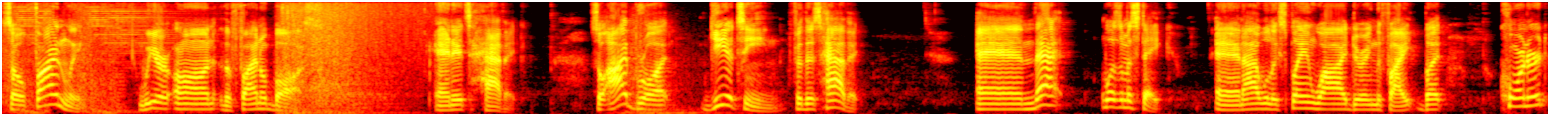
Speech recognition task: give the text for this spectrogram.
So finally, we are on the final boss, and it's Havoc. So I brought Guillotine for this Havoc, and that was a mistake. And I will explain why during the fight, but cornered,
